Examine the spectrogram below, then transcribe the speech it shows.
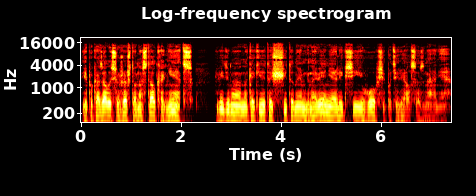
и показалось уже, что настал конец. Видимо, на какие-то считанные мгновения Алексей вовсе потерял сознание.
